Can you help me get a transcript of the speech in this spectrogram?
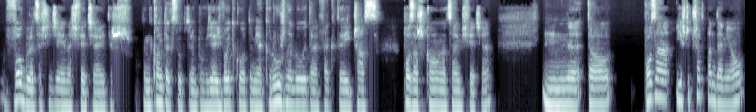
w ogóle, co się dzieje na świecie i też ten kontekst, o którym powiedziałeś Wojtku, o tym, jak różne były te efekty i czas poza szkołą na całym świecie. To poza, jeszcze przed pandemią,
